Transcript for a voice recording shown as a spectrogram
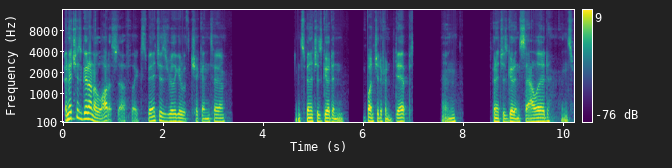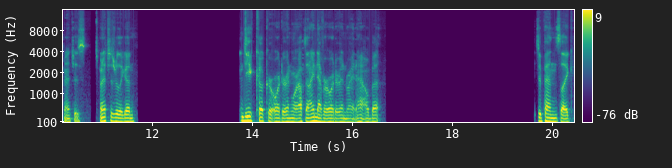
Spinach is good on a lot of stuff. Like spinach is really good with chicken too. And spinach is good in a bunch of different dips. And spinach is good in salad. And spinach is spinach is really good. Do you cook or order in more often? I never order in right now, but it depends. Like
